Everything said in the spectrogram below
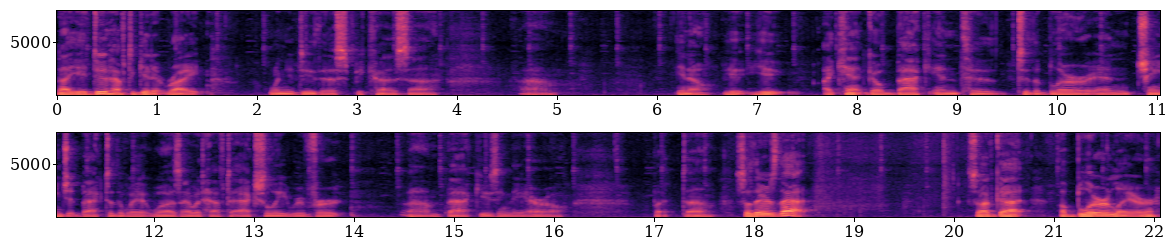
Now you do have to get it right when you do this because, uh, um, you know, you, you I can't go back into to the blur and change it back to the way it was. I would have to actually revert um, back using the arrow. But um, so there's that. So I've got a blur layer,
